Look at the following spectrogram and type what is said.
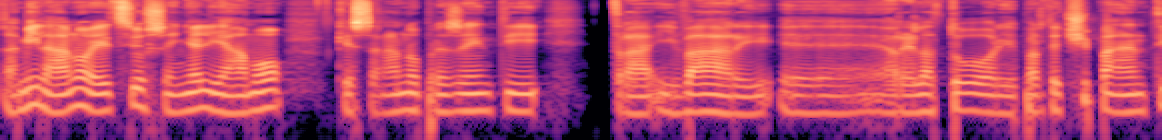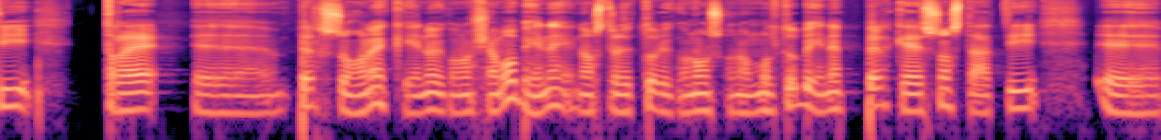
a Milano, Ezio, segnaliamo che saranno presenti tra i vari eh, relatori e partecipanti tre eh, persone che noi conosciamo bene, i nostri lettori conoscono molto bene perché sono stati eh,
